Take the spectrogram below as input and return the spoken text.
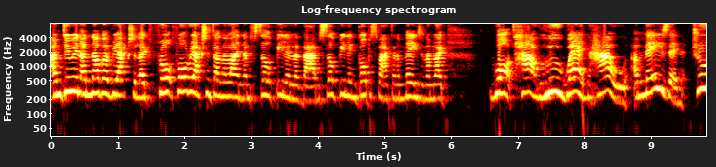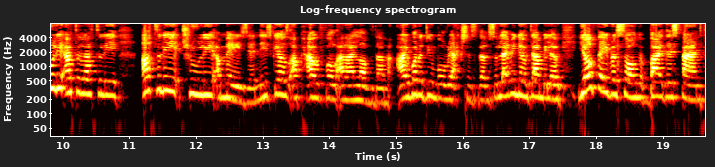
I'm doing another reaction, like four, four reactions down the line, and I'm still feeling like that. I'm still feeling gobsmacked and amazed. And I'm like, what, how, who, when, how, amazing, truly, utterly, utterly utterly truly amazing. These girls are powerful and i love them. I want to do more reactions to them so let me know down below your favorite song by this band.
